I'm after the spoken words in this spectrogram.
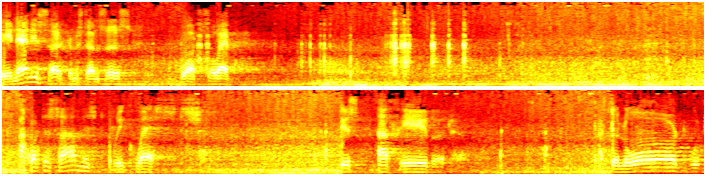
in any circumstances whatsoever. What the psalmist requests is a favor. The Lord would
